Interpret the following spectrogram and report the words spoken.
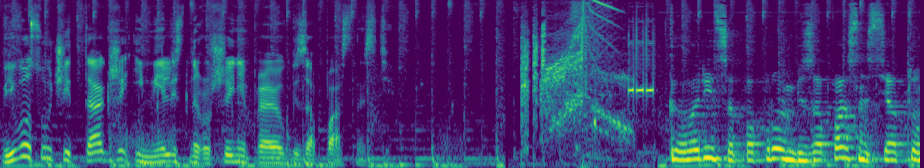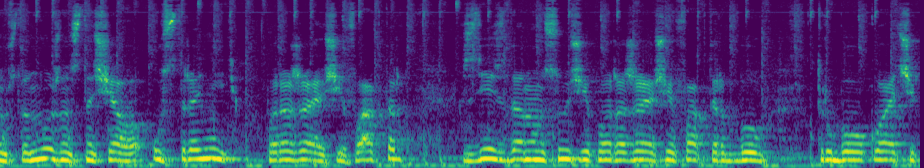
в его случае также имелись нарушения правил безопасности. Говорится по промбезопасности о том, что нужно сначала устранить поражающий фактор. Здесь в данном случае поражающий фактор был трубоукладчик.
